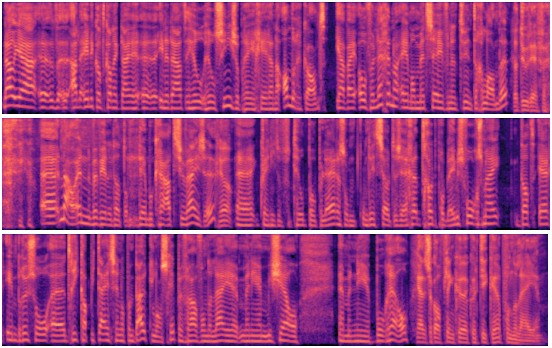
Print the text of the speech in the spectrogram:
nou ja, uh, aan de ene kant kan ik daar uh, inderdaad heel, heel cynisch op reageren. Aan de andere kant, ja, wij overleggen nou eenmaal met 27 landen. Dat duurt even. nou, en we willen dat op democratische wijze. Ja. ik weet niet of het heel populair is om, om dit zo te zeggen. Het grote probleem is volgens mij dat er in Brussel uh, drie kapiteins zijn op een buitenlands schip. Mevrouw von der Leyen, meneer Michel en meneer Borrell. Ja, dat is ook al flinke kritiek hè, op von der Leyen.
